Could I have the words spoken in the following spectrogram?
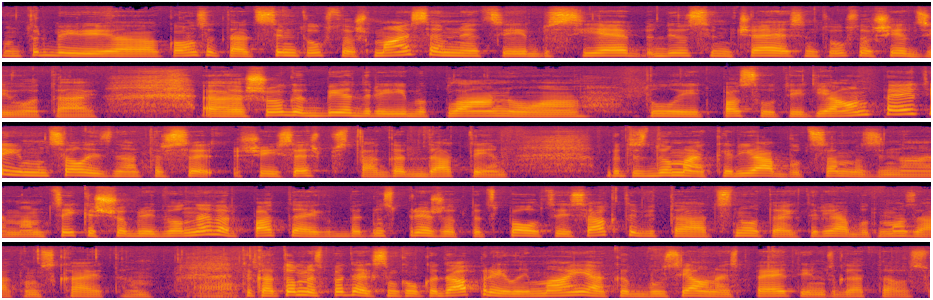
Un tur bija konstatēts 100 tūkstoši maisaimniecības, jeb 240 tūkstoši iedzīvotāju. Šogad biedrība plāno tūlīt pasūtīt jaunu pētījumu un salīdzināt ar se, šī 16. gada datiem. Bet es domāju, ka ir jābūt samazinājumam. Cik es šobrīd vēl nevaru pateikt, bet nu, spriežot pēc policijas aktivitātes, noteikti ir jābūt mazākam skaitam. Tā kā to mēs pateiksim kaut kad aprīlī, maijā, kad būs jaunais pētījums gatavs.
